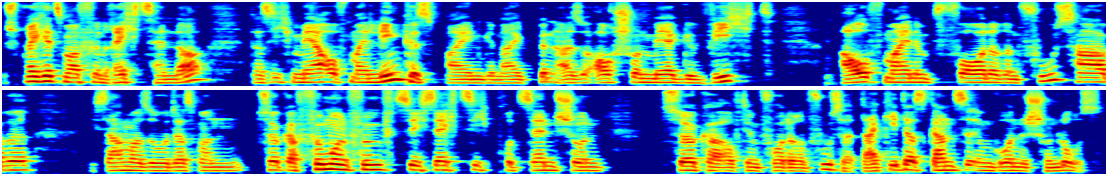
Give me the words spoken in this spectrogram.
spreche jetzt mal für einen Rechtshänder, dass ich mehr auf mein linkes Bein geneigt bin, also auch schon mehr Gewicht auf meinem vorderen Fuß habe. Ich sage mal so, dass man circa 55, 60 Prozent schon circa auf dem vorderen Fuß hat. Da geht das Ganze im Grunde schon los.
